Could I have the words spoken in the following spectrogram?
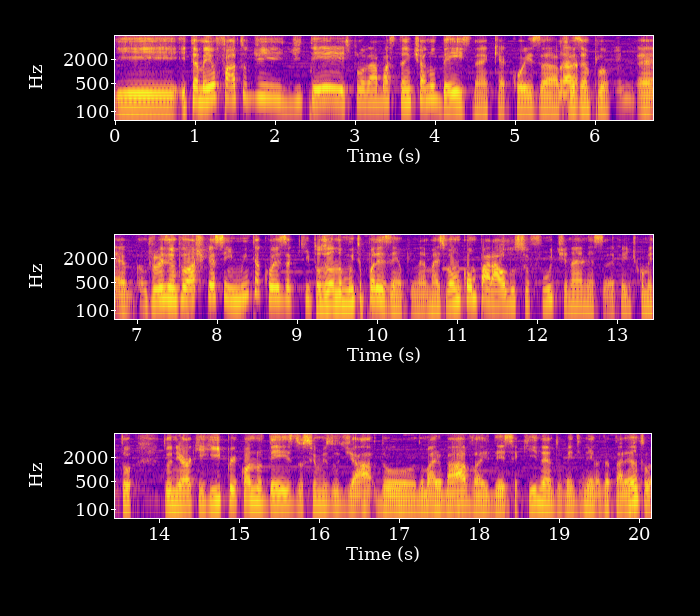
E, e também o fato de, de ter explorar bastante a nudez, né? Que é coisa, por ah, exemplo, é, por exemplo, eu acho que assim, muita coisa que tô usando muito por exemplo, né? Mas vamos comparar o Lucio Fucci, né? Nessa que a gente comentou do New York Reaper com a nudez dos filmes do, Dia, do, do Mario Bava e desse aqui, né? Do Ventre Negro da Tarântula,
